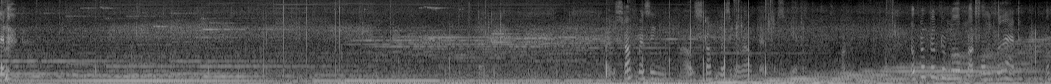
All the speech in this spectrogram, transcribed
person. Stop messing. I'll stop messing around and just get on. Nope, nope, nope, nope, nope. Not falling for that. Nope.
